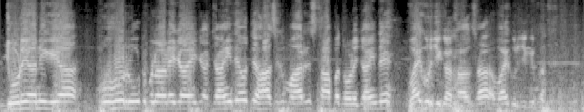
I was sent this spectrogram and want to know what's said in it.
ਜੋੜਿਆ ਨਹੀਂ ਗਿਆ, ਉਹ ਰੂਟ ਬਣਾਉਣੇ ਚਾਹੀਦੇ ਉਹ ਇਤਿਹਾਸਿਕ ਮਾਰਗ ਸਥਾਪਿਤ ਹੋਣੇ ਚਾਹੀਦੇ। ਵਾਹਿਗੁਰੂ ਜੀ ਕਾ ਖਾਲਸਾ, ਵਾਹਿਗੁਰੂ ਜੀ ਕੀ ਫਤਿਹ।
